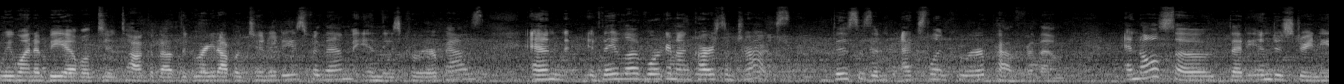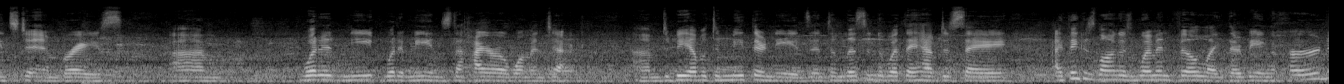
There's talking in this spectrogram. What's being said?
We want to be able to talk about the great opportunities for them in these career paths. And if they love working on cars and trucks, this is an excellent career path for them. And also, that industry needs to embrace um, what it need, what it means to hire a woman tech, um, to be able to meet their needs and to listen to what they have to say. I think as long as women feel like they're being heard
